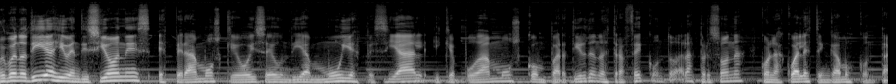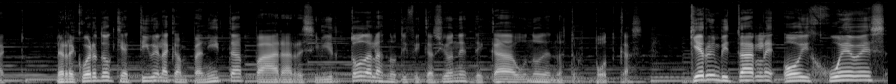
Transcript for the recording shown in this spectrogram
Muy buenos días y bendiciones. Esperamos que hoy sea un día muy especial y que podamos compartir de nuestra fe con todas las personas con las cuales tengamos contacto. Les recuerdo que active la campanita para recibir todas las notificaciones de cada uno de nuestros podcasts. Quiero invitarle hoy jueves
